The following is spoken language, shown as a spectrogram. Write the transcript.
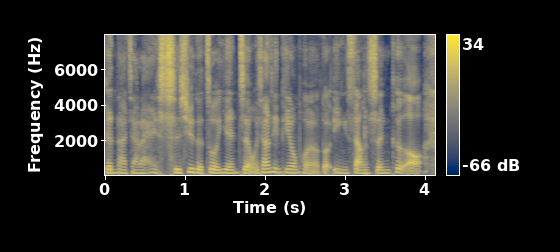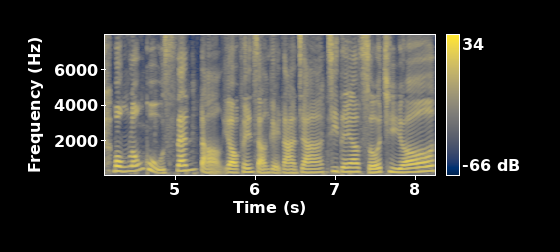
跟大家来持续的做验证，我相信听众朋友都印象深刻哦。猛龙股三档要分享给大家，记得要索取哦。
